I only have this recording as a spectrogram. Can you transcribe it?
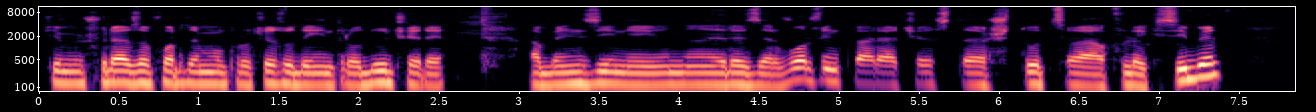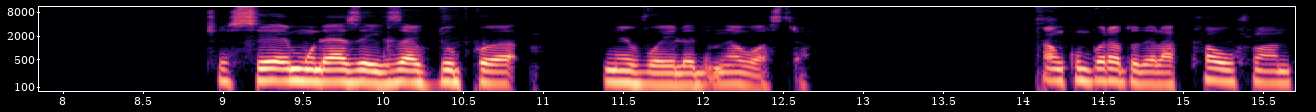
Și îmi ușurează foarte mult procesul de introducere a benzinei în rezervor, fiindcă are acest ștuț flexibil ce se emulează exact după nevoile dumneavoastră. Am cumpărat-o de la Kaufland,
